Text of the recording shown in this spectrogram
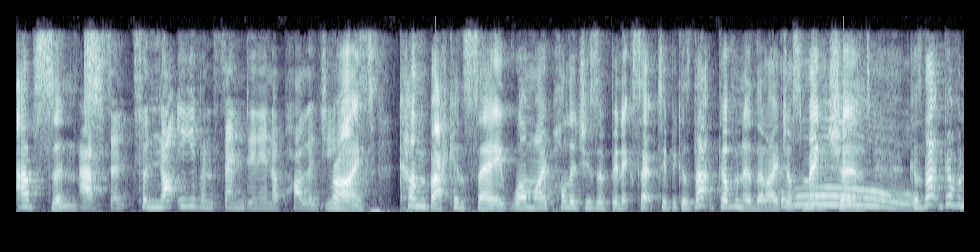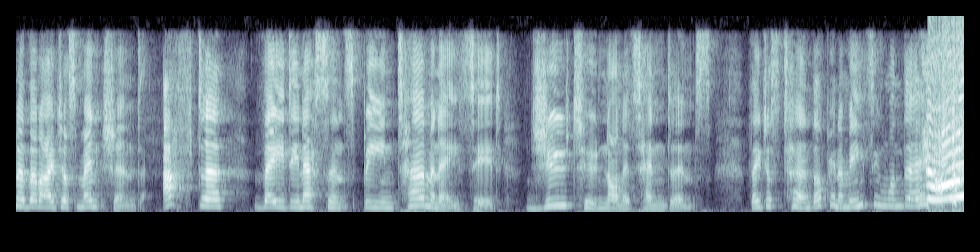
absent, absent. So not even sending in apologies. right, come back and say, well, my apologies have been accepted because that governor that I just mentioned, because that governor that I just mentioned, after they'd in essence been terminated due to non-attendance, they just turned up in a meeting one day. No!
